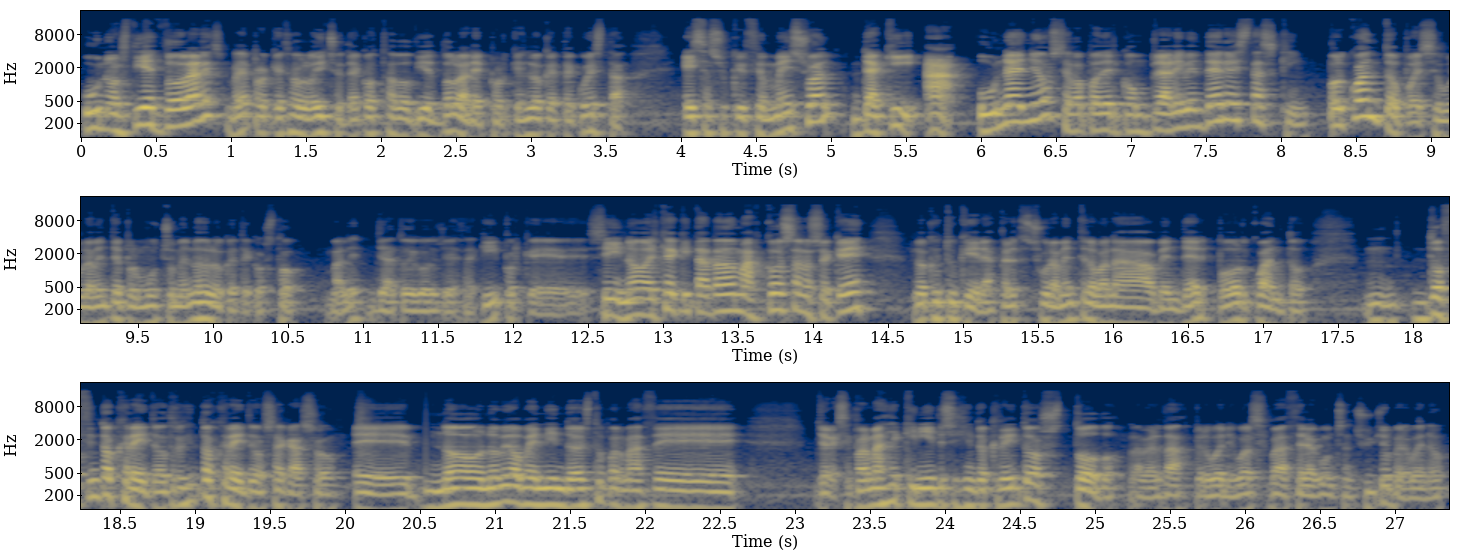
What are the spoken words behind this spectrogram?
unos 10 dólares, ¿vale? Porque eso lo he dicho, te ha costado 10 dólares porque es lo que te cuesta esa suscripción mensual. De aquí a un año se va a poder comprar y vender esta skin. ¿Por cuánto? Pues seguramente por mucho menos de lo que te costó, ¿vale? Ya te digo yo desde aquí porque... Sí, no, es que aquí te ha dado más cosas, no sé qué, lo que tú quieras. Pero esto seguramente lo van a vender por cuánto. 200 mm, créditos, 300 créditos acaso. Eh, no, no veo vendiendo esto por más de yo que sé, para más de 500, 600 créditos, todo, la verdad. Pero bueno, igual se puede hacer algún chanchullo, pero bueno.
